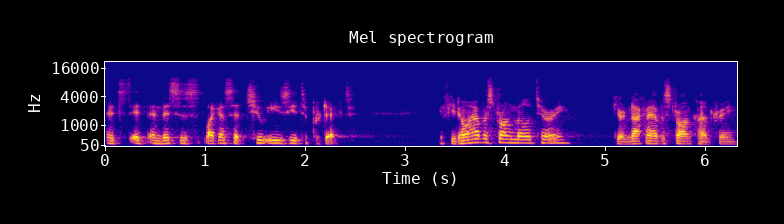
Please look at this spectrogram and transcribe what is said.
It's, it, and this is, like I said, too easy to predict. If you don't have a strong military, you're not going to have a strong country.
